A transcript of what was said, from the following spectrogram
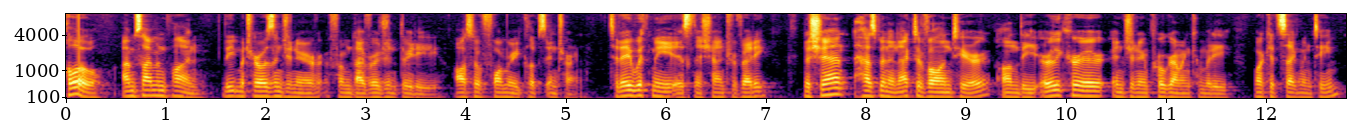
Hello, I'm Simon Pun, lead materials engineer from Divergent 3D, also former Eclipse intern. Today with me is Nishant Trivedi. Nishant has been an active volunteer on the Early Career Engineering Programming Committee market segment team,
